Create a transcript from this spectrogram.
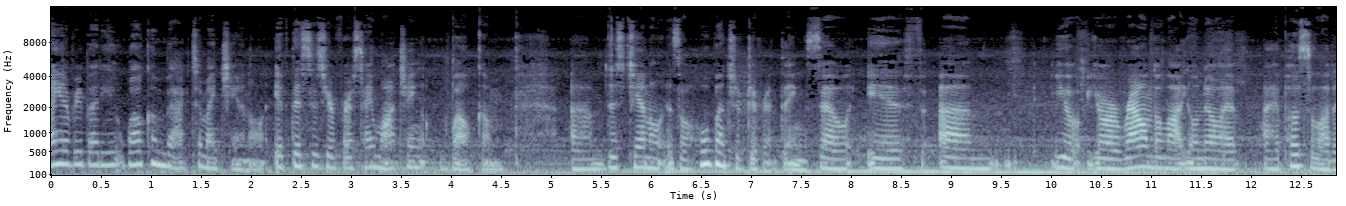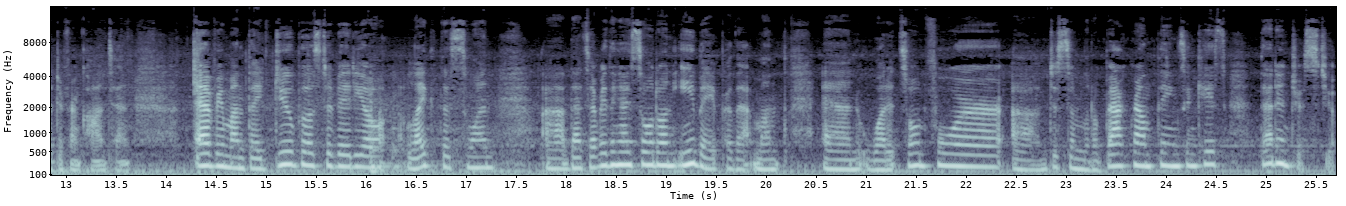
Hi everybody, welcome back to my channel. If this is your first time watching, welcome. Um, this channel is a whole bunch of different things, so if um, you, you're around a lot, you'll know I, I post a lot of different content. Every month I do post a video like this one. Uh, that's everything I sold on eBay for that month and what it sold for, um, just some little background things in case that interests you.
